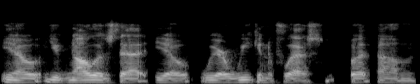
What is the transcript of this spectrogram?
you know, you acknowledge that you know we are weak in the flesh, but um,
